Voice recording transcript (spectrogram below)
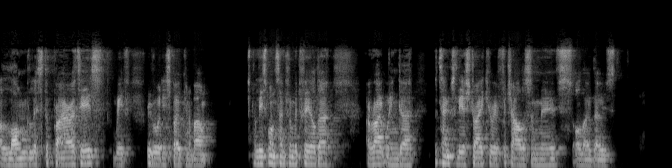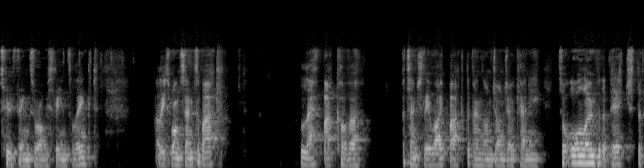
a long list of priorities. We've we've already spoken about at least one central midfielder, a right winger, potentially a striker if Richarlison moves, although those two things are obviously interlinked. At least one centre back, left back cover, potentially right back, depending on Jonjoe Kenny. So all over the pitch, there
